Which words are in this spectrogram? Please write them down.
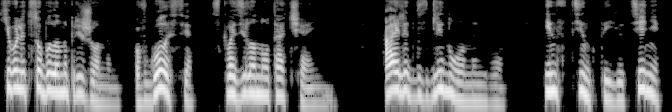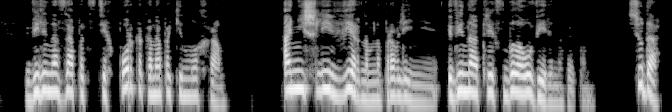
его лицо было напряженным, в голосе сквозила нота отчаяния. Айлет взглянула на него. Инстинкты ее тени вели на запад с тех пор, как она покинула храм. Они шли в верном направлении. Винатрикс была уверена в этом. «Сюда», —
